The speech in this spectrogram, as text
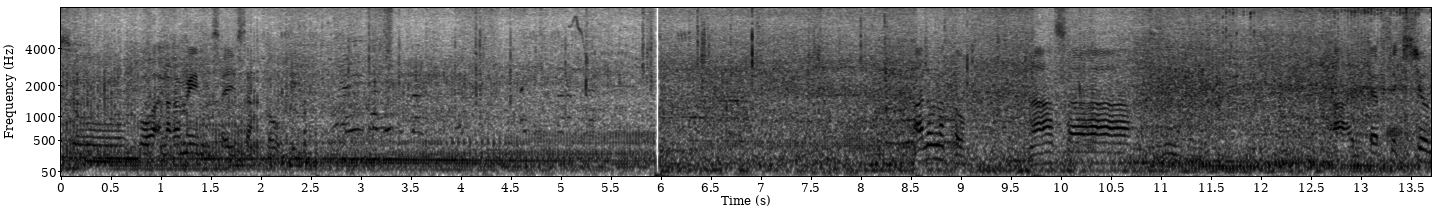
So, kuha na kami sa isang tubig. Ano na to? Nasa na? ah, intersection.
